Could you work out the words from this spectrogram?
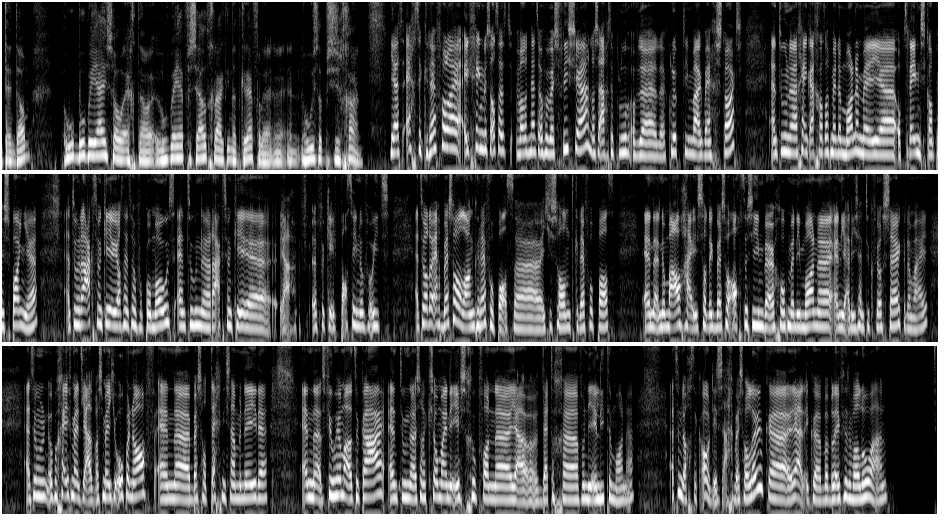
ten Dam. Hoe, hoe ben jij zo echt, nou, hoe ben jij verzeild geraakt in dat gravelen? En, en hoe is dat precies gegaan? Ja, het echte gravelen. Ja, ik ging dus altijd, we hadden het net over West-Friesia. Dat is eigenlijk de ploeg of de, de clubteam waar ik ben gestart. En toen eh, ging ik eigenlijk altijd met de mannen mee eh, op trainingskamp in Spanje. En toen raakten we een keer, je had het net over Komoot. En toen eh, raakten we een keer ja, een verkeerd pad in of iets. En toen hadden we echt best wel een lang gravelpad. weet je, zand, gravelpad. En eh, normaal ga je- zat ik best wel achter zien bergop met die mannen. En ja, die zijn natuurlijk veel sterker dan mij. En toen op een gegeven moment, ja, het was een beetje op en af. En eh, best wel technisch naar beneden. En eh, het viel helemaal uit elkaar. En toen zat ik zomaar in de eerste groep van ja, 30 eh, van die elite mannen. En toen dacht ik, oh, dit is eigenlijk best wel leuk. Ja, ik beleefde er wel lol aan.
